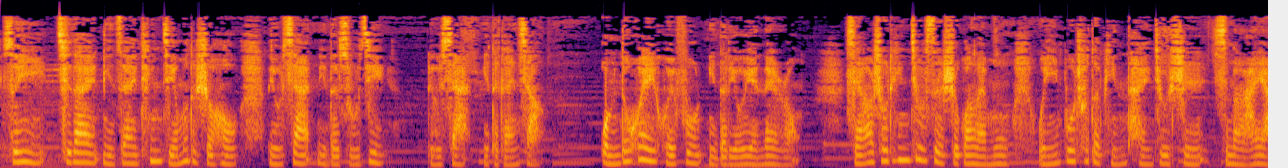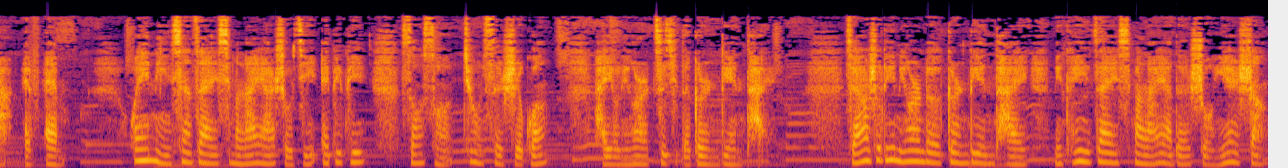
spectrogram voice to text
所以，期待你在听节目的时候留下你的足迹，留下你的感想，我们都会回复你的留言内容。想要收听《旧色时光》栏目，唯一播出的平台就是喜马拉雅 FM。欢迎你下载喜马拉雅手机 APP，搜索“旧色时光”，还有灵儿自己的个人电台。想要收听灵儿的个人电台，你可以在喜马拉雅的首页上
